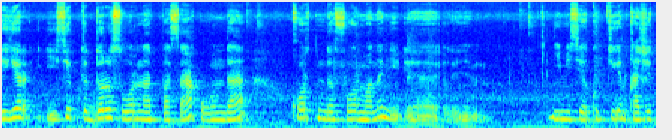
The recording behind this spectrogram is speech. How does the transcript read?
Егер есепті дұрыс орнатпасақ онда қорытынды форманы немесе көптеген қажет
